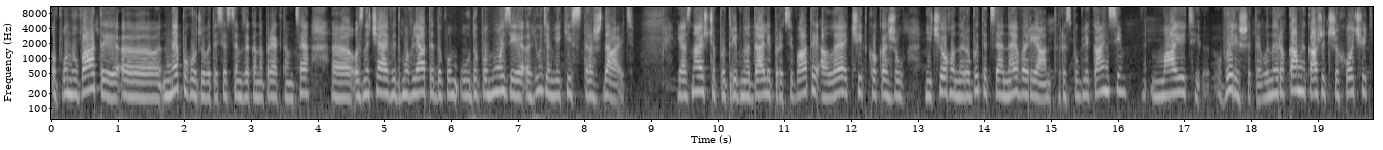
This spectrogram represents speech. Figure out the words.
Опонувати, е, не погоджуватися з цим законопроектом, це е, означає відмовляти у допомозі людям, які страждають. Я знаю, що потрібно далі працювати, але чітко кажу, нічого не робити це не варіант. Республіканці мають вирішити. Вони роками кажуть, що хочуть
